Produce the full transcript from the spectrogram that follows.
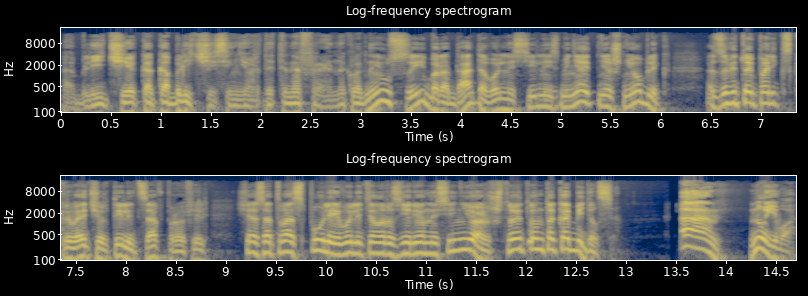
Обличие как обличие, сеньор де Тенефре. Накладные усы и борода довольно сильно изменяют внешний облик, а завитой парик скрывает черты лица в профиль. Сейчас от вас пулей вылетел разъяренный сеньор. Что это он так обиделся? А, ну его.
